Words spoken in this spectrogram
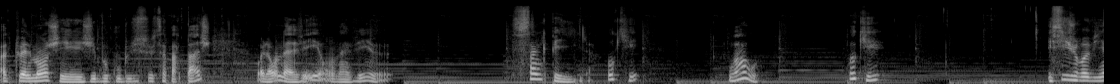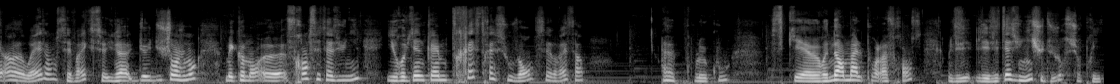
actuellement, j'ai beaucoup plus que ça par page. Voilà, on avait, on avait 5 euh, pays là. Ok. Waouh. Ok. Et si je reviens, euh, ouais, non, c'est vrai que y a du changement. Mais comment euh, France, États-Unis, ils reviennent quand même très très souvent, c'est vrai ça. pour le coup, ce qui est normal pour la France. Mais les États-Unis, je suis toujours surpris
